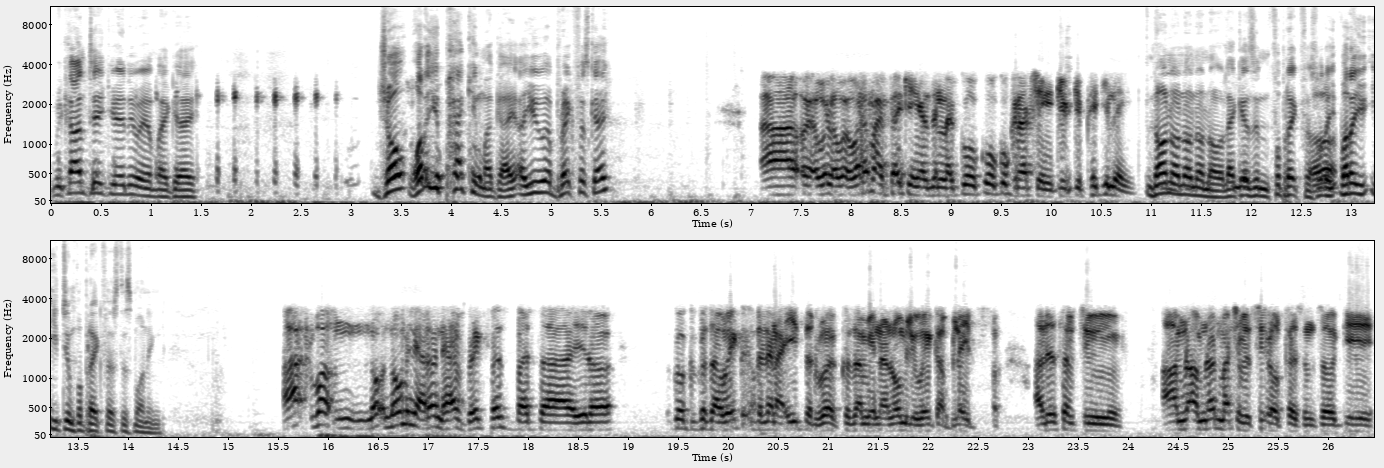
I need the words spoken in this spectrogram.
we can't take you anywhere, my guy. Joe, what are you packing, my guy? Are you a breakfast guy? Uh, well, well, what am I packing? As in, like, go, go, go, crashing, keep, keep picking. No, no, no, no, no. Like as in for breakfast. What, are you, what are you eating for breakfast this morning? Uh, well, no, normally I don't have breakfast, but uh, you know, because I wake up and then I eat at work. Because I mean, I normally wake up late, so I just have to. I'm not, I'm not much of a cereal person, so okay,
